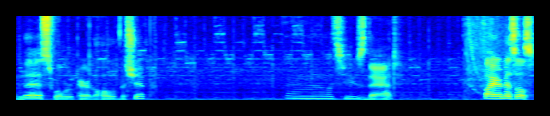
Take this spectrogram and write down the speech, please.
And this will repair the hull of the ship. Uh, let's use that. Fire missiles!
